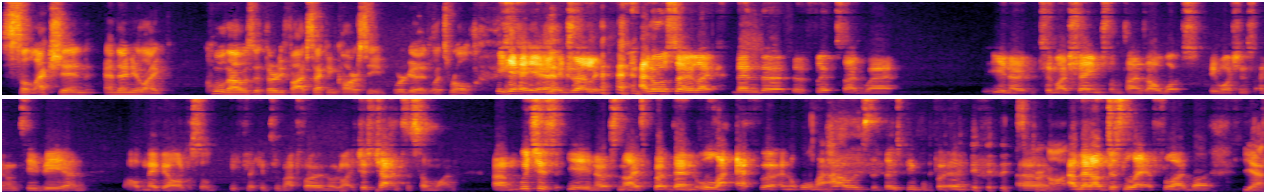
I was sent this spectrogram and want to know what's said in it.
selection, and then you're like, cool, that was a 35 second car scene. We're good. Let's roll. Yeah, yeah, exactly. and also, like, then the, the flip side where, you know, to my shame, sometimes I'll watch, be watching something on TV and I'll, maybe I'll just sort of be flicking through my phone or like just chatting to someone. Um, which is, you know, it's nice, but then all that effort and all the hours that those people put in, Um, and then I've just let it fly by. Yeah,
